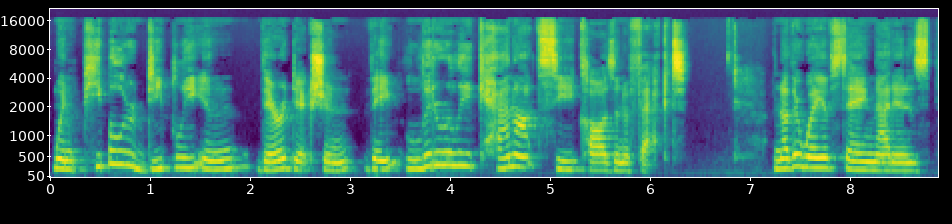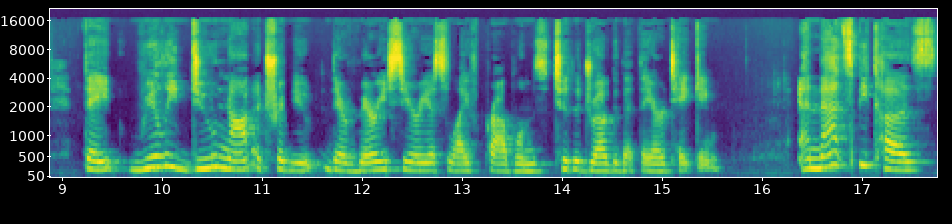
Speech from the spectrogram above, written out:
when people are deeply in their addiction, they literally cannot see cause and effect. Another way of saying that is they really do not attribute their very serious life problems to the drug that they are taking. And that's because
